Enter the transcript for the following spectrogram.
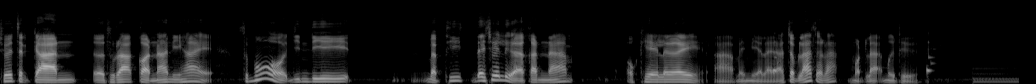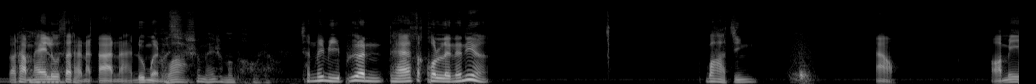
ช่วยจัดการเออธุระก่อนหน้านี้ให้สมโมยินดีแบบที่ได้ช่วยเหลือกันนะ โอเคเลย อ่า ไม่มีอะไรแล้วจบแล้วจบแล้วหมดละมือถือ ก็ทำให้รู้สถานการณ์นะ ดูเหมือนว่า ฉันไม่มีเพื่อนแท้สักคนเลยนะเนี่ย บ้าจริงอ้าวอ๋อมี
